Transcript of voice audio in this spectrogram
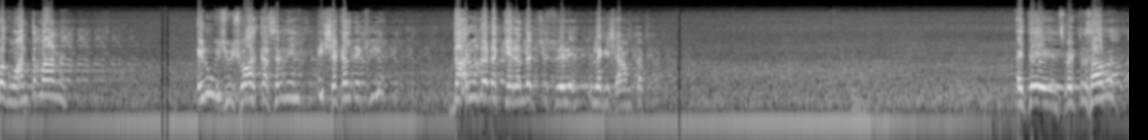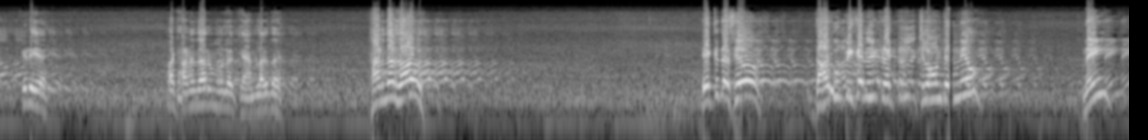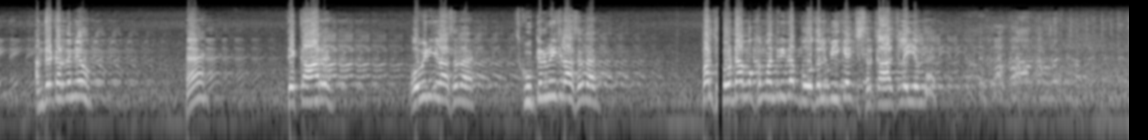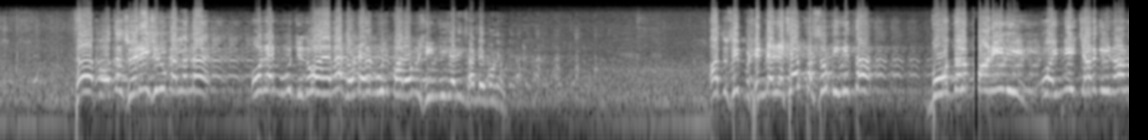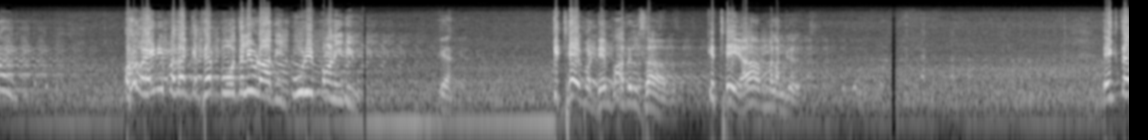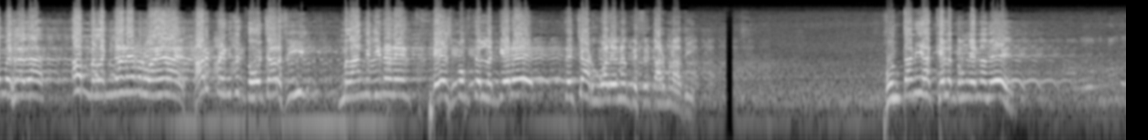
ਭਗਵੰਤ ਮਾਨ, ਇਹਨੂੰ ਵਿਸ਼ਵਾਸ ਕਰ ਸਕਦੇ ਹਾਂ। ਇਹ ਸ਼ਕਲ ਦੇਖੀ ਹੈ। दारू ਦਾ ਡੱਕੇ ਰਹਿੰਦਾ ਚ- ਸਵੇਰੇ ਤੋਂ ਲੈ ਕੇ ਸ਼ਾਮ ਤੱਕ ਇੱਥੇ ਇੰਸਪੈਕਟਰ ਸਾਹਿਬ ਕਿਹੜੇ ਹੈ ਆ ਥਾਣੇਦਾਰ ਮੁੱਲ ਕੈਂਪ ਲੱਗਦਾ ਹੈ ਥਾਣੇਦਾਰ ਸਾਹਿਬ ਇੱਕ ਦੱਸਿਓ दारू ਪੀ ਕੇ ਤੁਸੀਂ ਟਰੈਕਟਰ ਚਲਾਉਣ ਦਿੰਦੇ ਹੋ ਨਹੀਂ ਅੰਦਰ ਕਰ ਦਿੰਦੇ ਹੋ ਹੈ ਤੇ ਕਾਰ ਉਹ ਵੀ ਨਹੀਂ ਚਲਾ ਸਕਦਾ ਸਕੂਟਰ ਵੀ ਨਹੀਂ ਚਲਾ ਸਕਦਾ। ਪਰ ਤੁਹਾਡਾ ਮੁੱਖ ਮੰਤਰੀ ਦਾ ਬੋਤਲ ਪੀ ਕੇ ਸਰਕਾਰ ਚਲਾਈ ਜਾਂਦਾ ਤਾਂ ਬੋਤਲ ਸਵੇਰੇ ਹੀ ਸ਼ੁਰੂ ਕਰ ਲੈਂਦਾ ਉਹਦੇ ਮੂੰਹ ਜਦੋਂ ਆਇਆ ਨਾ, ਤੁਹਾਡੇ ਮੂੰਹ 'ਚ ਪਾ ਲਿਓ ਮਸ਼ੀਨ ਜੀ ਜਿਹੜੀ ਸਾਡੇ ਪਾਉਣੇ ਆ ਤੁਸੀਂ ਬਠਿੰਡੇ ਦੇਖਿਆ, ਪਰਸੋਂ ਕੀ ਕੀਤਾ? ਬੋਤਲ ਪਾਣੀ ਦੀ, ਉਹ ਇੰਨੀ ਚੜ ਗਈ ਨਾ ਉਹਨੂੰ। ਉਹਨੂੰ ਇਹ ਨਹੀਂ ਪਤਾ ਕਿੱਥੇ ਬੋਤਲ ਹੀ ਉਡਾਦੀ ਪੂਰੀ ਪਾਣੀ ਦੀ। ਯਾ ਕਿੱਥੇ ਵੱਡੇ ਬਾਦਲ ਸਾਹਿਬ? ਕਿੱਥੇ ਆ ਮਲੰਗ? ਇੱਕ ਤਾਂ ਮਸਲਾ ਦਾ ਆ ਮਲੰਗਾਂ ਨੇ ਮਰਵਾਇਆ ਹੈ। ਹਰ ਪਿੰਡ 'ਚ ਦੋ ਚਾਰ ਸੀ। ਮਲੰਗ ਜਿਨ੍ਹਾਂ ਨੇ ਫੇਸਬੁੱਕ ਤੇ ਲੱਗੇ ਰਹੇ ਤੇ ਝਾੜੂ ਵਾਲੇ ਨੇ ਸਰਕਾਰ ਬਣਾਤੀ ਹੁਣ ਤਾਂ ਨਹੀਂ ਆਖੇ ਲੱਗੋਗੇ ਇਹਨਾਂ ਦੇ।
